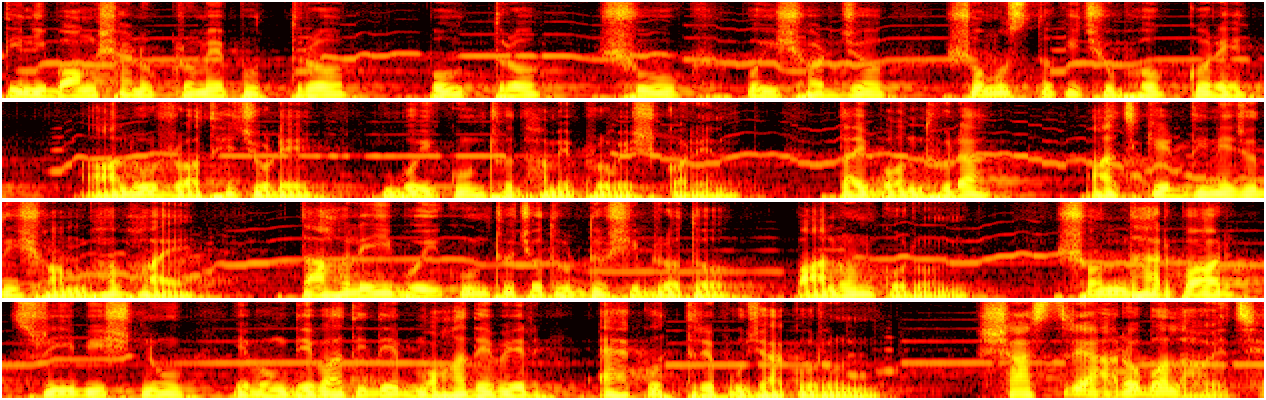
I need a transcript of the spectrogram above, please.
তিনি বংশানুক্রমে পুত্র, পৌত্র, সুখ, ঐশ্বর্য, সমস্ত কিছু ভোগ করে আলোর রথে চড়ে বৈকুণ্ঠ ধামে প্রবেশ করেন। তাই বন্ধুরা, আজকের দিনে যদি সম্ভব হয়, তাহলে এই বৈকুণ্ঠ চতুর্দশী ব্রত পালন করুন। সন্ধ্যার পর শ্রী বিষ্ণু এবং দেবাতিদেব মহাদেবের একত্রে পূজা করুন। শাস্ত্রে আরও বলা হয়েছে,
